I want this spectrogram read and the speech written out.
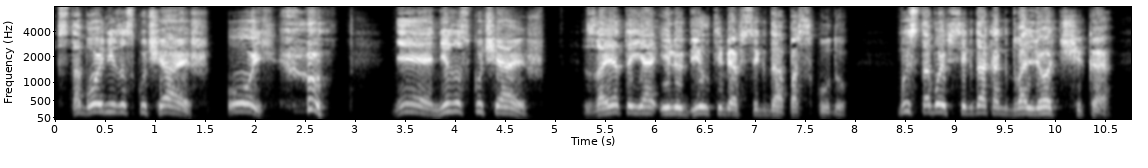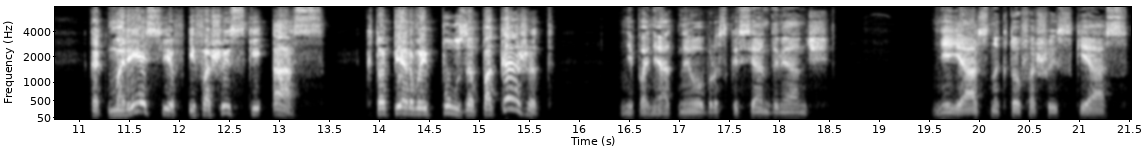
С тобой не заскучаешь. Ой! Фух! Не, не заскучаешь. За это я и любил тебя всегда, паскуду. Мы с тобой всегда как два летчика, как Моресьев и фашистский ас. Кто первый пузо покажет... Непонятный образ, Косян Демьянович. Неясно, кто фашистский ас.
